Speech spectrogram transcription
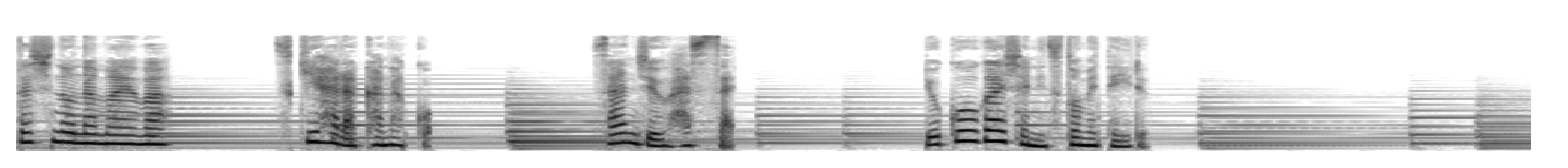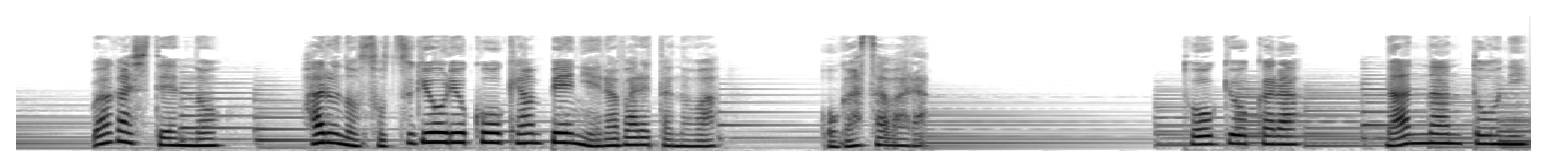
私の名前は月原かな子。38歳。旅行会社に勤めている。我が支店の春の卒業旅行キャンペーンに選ばれたのは小笠原。東京から南南東に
